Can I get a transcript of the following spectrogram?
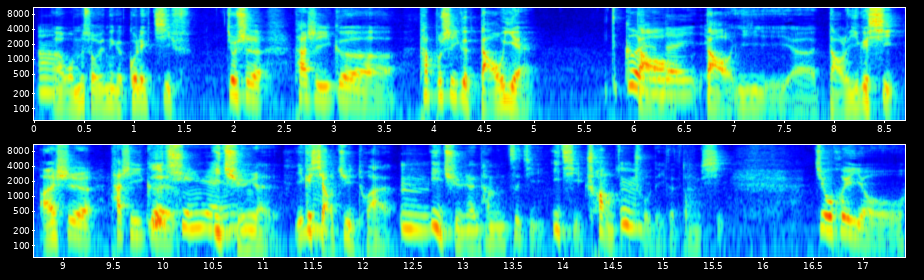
嗯呃，我们所谓那个 collective，就是它是一个，它不是一个导演个导人的导一呃导了一个戏，而是它是一个一群人。一群人一个小剧团，嗯。一群人他们自己一起创作出的一个东西，就会有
